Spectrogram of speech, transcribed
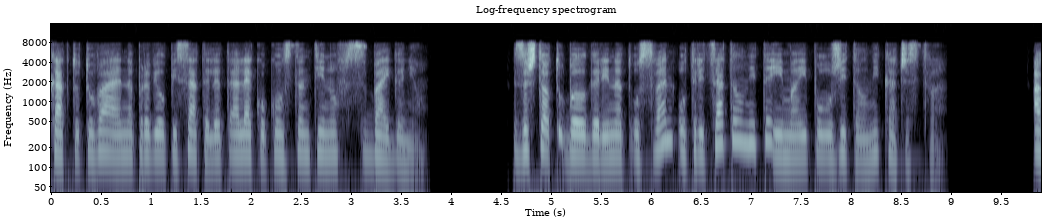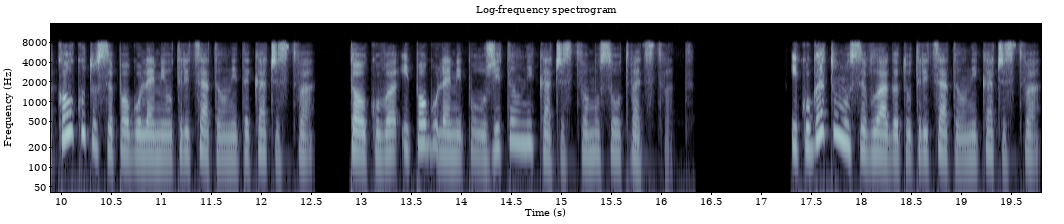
както това е направил писателят Алеко Константинов с Байганю. Защото българинът освен отрицателните има и положителни качества. А колкото са по-големи отрицателните качества, толкова и по-големи положителни качества му съответстват. И когато му се влагат отрицателни качества,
